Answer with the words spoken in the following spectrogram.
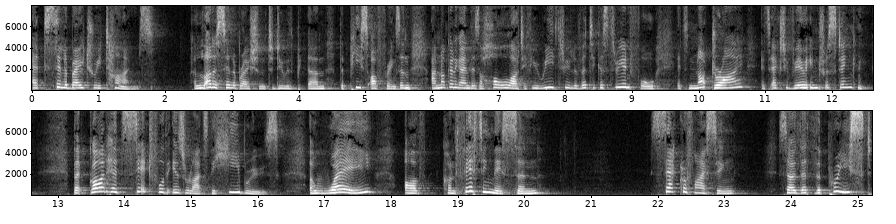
at celebratory times. A lot of celebration to do with um, the peace offerings. And I'm not going to go in, there's a whole lot. If you read through Leviticus 3 and 4, it's not dry, it's actually very interesting. But God had set for the Israelites, the Hebrews, a way of confessing their sin, sacrificing, so that the priest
